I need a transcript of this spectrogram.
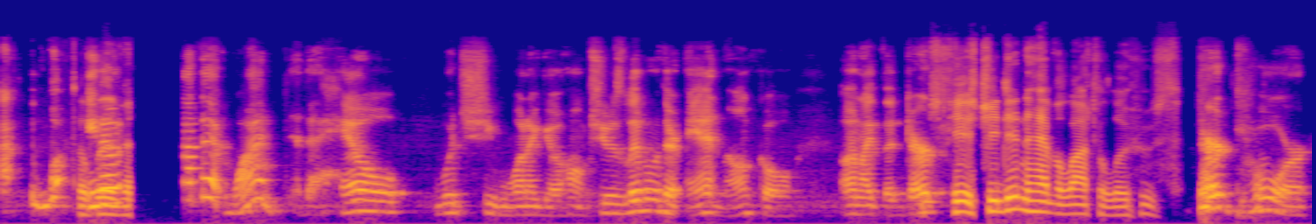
I, what to you know in- about that? Why the hell would she want to go home? She was living with her aunt and uncle on like the dirt She, she didn't have a lot to lose. dirt poor.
